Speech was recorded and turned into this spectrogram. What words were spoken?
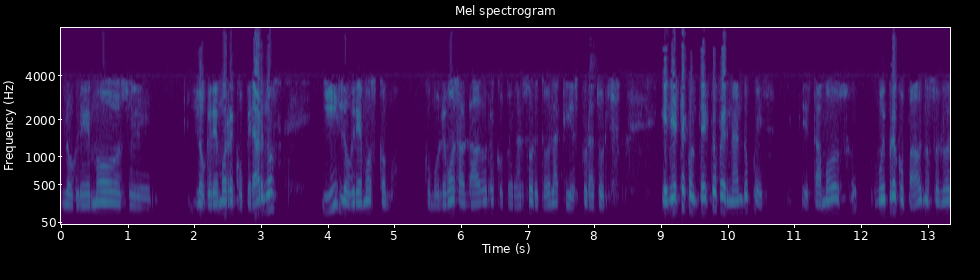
logremos eh, logremos recuperarnos y logremos como como lo hemos hablado recuperar sobre todo la actividad exploratoria. En este contexto, Fernando, pues estamos muy preocupados no solo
